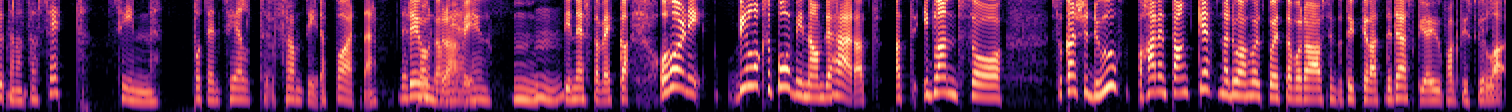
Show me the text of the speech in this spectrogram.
utan att ha sett sin potentiellt framtida partner? Det, det undrar vi. Nu. Mm, mm. Till nästa vecka. Och hörni, vill också påminna om det här att, att ibland så så kanske du har en tanke när du har hört på ett av våra avsnitt och tycker att det där skulle jag ju faktiskt vilja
